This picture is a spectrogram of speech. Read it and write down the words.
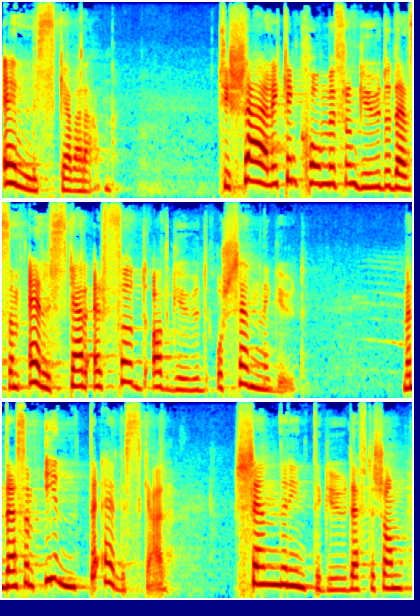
älska varann. Ty kärleken kommer från Gud och den som älskar är född av Gud och känner Gud. Men den som inte älskar känner inte Gud eftersom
